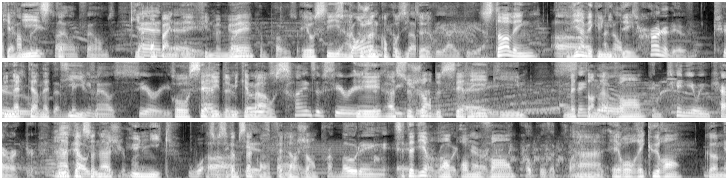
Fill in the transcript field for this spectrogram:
pianiste, qui accompagne des films muets, et aussi un tout jeune compositeur. Stalling vient avec une idée, une alternative aux séries de Mickey Mouse. et à ce genre de séries qui mettent en avant un personnage unique. Parce que c'est comme ça qu'on fait de l'argent. C'est-à-dire en promouvant un héros récurrent comme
